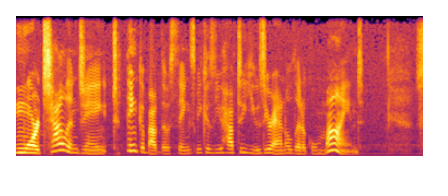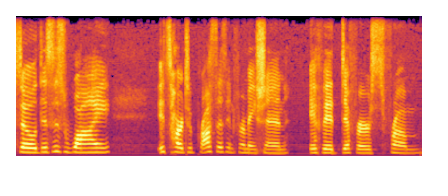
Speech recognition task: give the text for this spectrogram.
more challenging to think about those things because you have to use your analytical mind. So, this is why it's hard to process information if it differs from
